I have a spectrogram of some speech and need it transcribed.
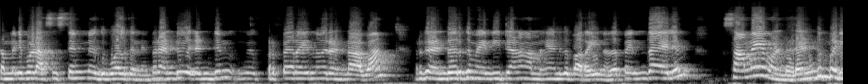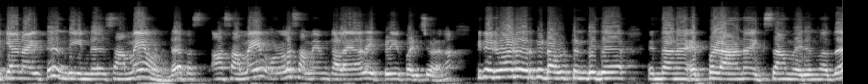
കമ്പനി ബോർഡ് അസിസ്റ്റന്റിന് ഇതുപോലെ തന്നെ. ഇപ്പൊ രണ്ട് രണ്ടും പ്രിപ്പയർ ചെയ്യുന്നവരുണ്ടാവാം. അവർക്ക് രണ്ടുപേർക്കും വേണ്ടിയിട്ടാണ് നമ്മൾ ഞാനിത് പറയുന്നത്. അപ്പൊ എന്തായാലും സമയമുണ്ട്. രണ്ടും പഠിക്കാനായിട്ട് എന്ത് ചെയ്യുന്നുണ്ട് സമയമുണ്ട്. അപ്പൊ ആ സമയം ഉള്ള സമയം കളയാതെ ഇപ്പോഴേ പഠിച്ചു തുടങ്ങാം. പിന്നെ ഒരുപാട് പേർക്ക് ഡൗട്ട് ഉണ്ട്. ഇത് എന്താണ്? എപ്പോഴാണ് എക്സാം വരുന്നത്?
